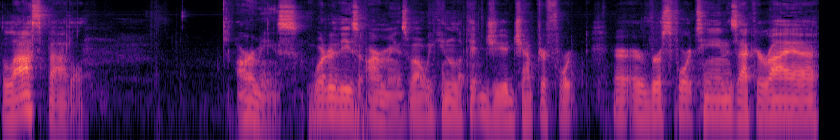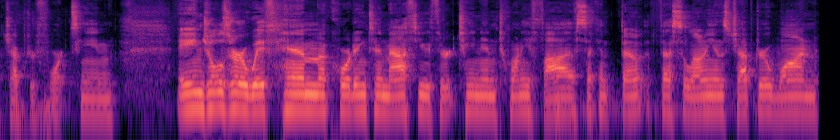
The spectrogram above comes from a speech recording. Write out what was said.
The last battle armies. What are these armies? Well, we can look at Jude chapter 4 or, or verse 14, Zechariah chapter 14. Angels are with him according to Matthew 13 and 25, Second Thessalonians chapter 1.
